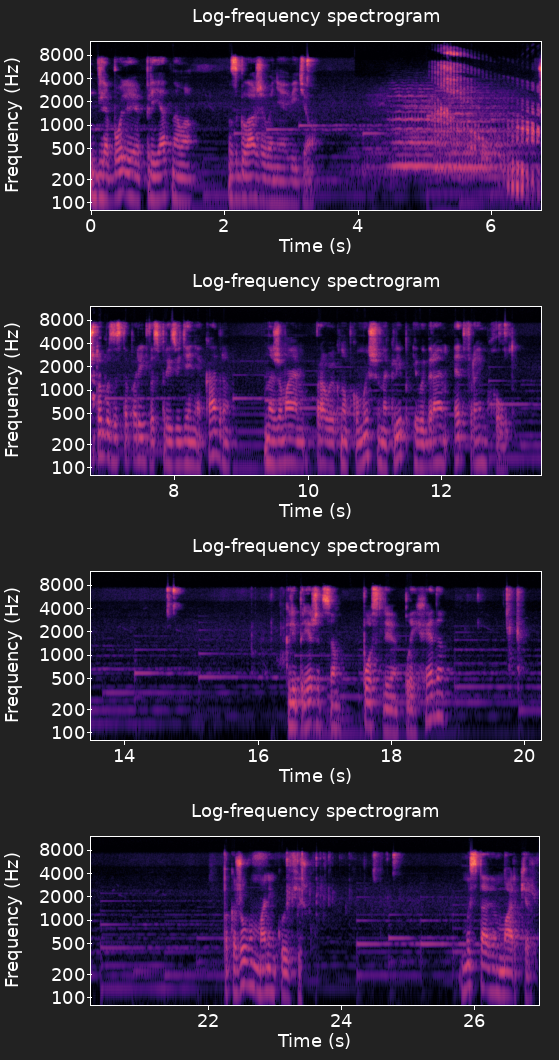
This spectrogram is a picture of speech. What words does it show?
для более приятного Сглаживание видео. Чтобы застопорить воспроизведение кадра, нажимаем правую кнопку мыши на клип и выбираем Add Frame Hold. Клип режется после плейхеда. Покажу вам маленькую фишку. Мы ставим маркер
